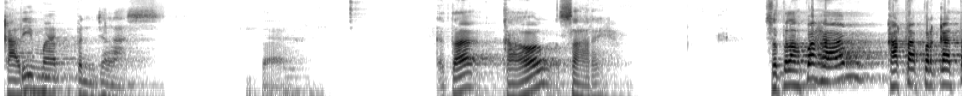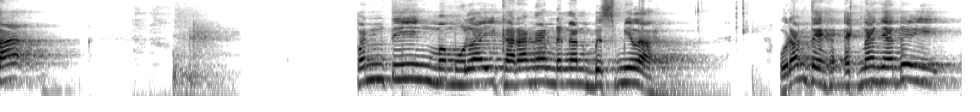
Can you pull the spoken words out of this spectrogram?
kalimat penjelas eta kaul sarih setelah paham kata per kata penting memulai karangan dengan bismillah. Orang teh ek nanya deui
